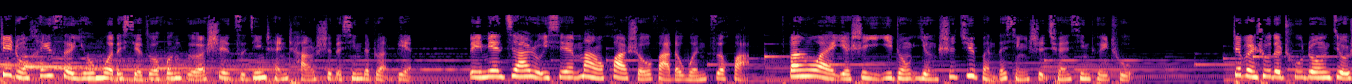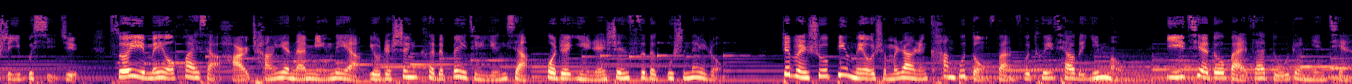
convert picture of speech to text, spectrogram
这种黑色幽默的写作风格是紫金陈尝试的新的转变。里面加入一些漫画手法的文字化，番外也是以一种影视剧本的形式全新推出。这本书的初衷就是一部喜剧，所以没有坏小孩、长夜难明那样有着深刻的背景影响或者引人深思的故事内容。这本书并没有什么让人看不懂、反复推敲的阴谋，一切都摆在读者面前。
